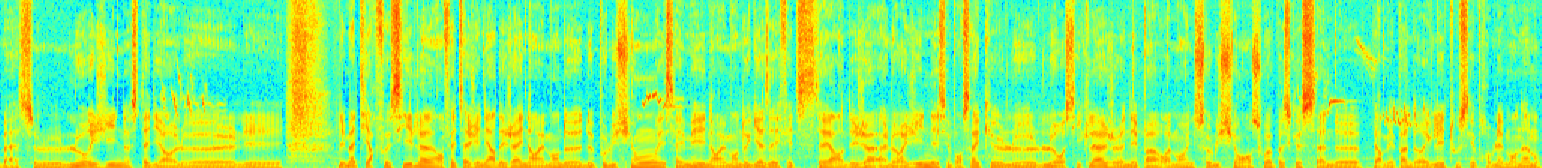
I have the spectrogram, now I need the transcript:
bah, l'origine, c'est-à-dire les, les matières fossiles, en fait, ça génère déjà énormément de, pollution et ça émet énormément de gaz à effet de serre déjà à l'origine. Et c'est pour ça que le, recyclage n'est pas vraiment une solution en soi parce que ça ne permet pas de régler tous ces problèmes en amont.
